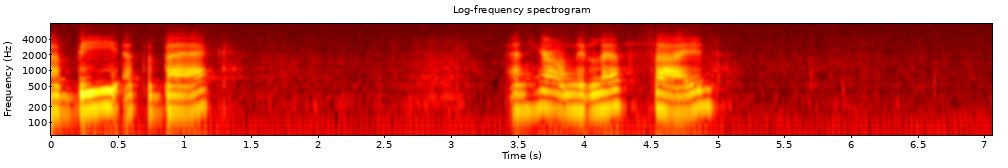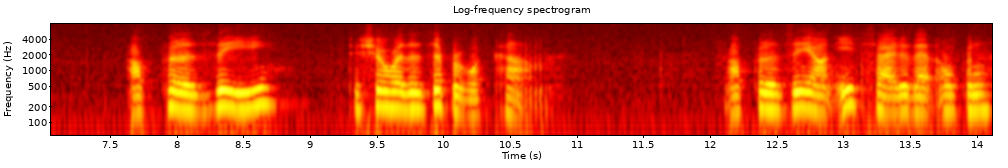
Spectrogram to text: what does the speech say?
A B at the back. And here on the left side, I'll put a Z to show where the zipper will come. I'll put a Z on each side of that open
